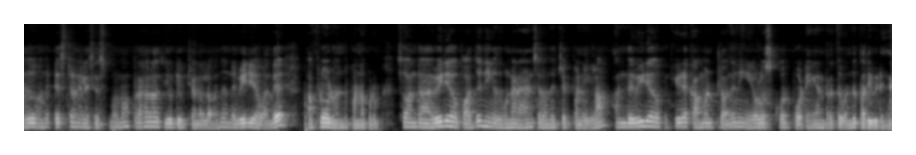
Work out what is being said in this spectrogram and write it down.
இதுவும் வந்து டெஸ்ட் அனலைசிஸ் மூலமாக பிரஹராத் யூடியூப் சேனலில் வந்து அந்த வீடியோ வந்து அப்லோட் வந்து பண்ணப்படும். ஸோ அந்த வீடியோவை பார்த்து நீங்கள் அதுக்கு உண்டான ஆன்சர் வந்து செக் பண்ணிக்கலாம். அந்த வீடியோவுக்கு கீழே கமெண்ட்டில் வந்து நீங்கள் எவ்வளோ ஸ்கோர் போட்டீங்கன்றது வந்து பதிவிடுங்க.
